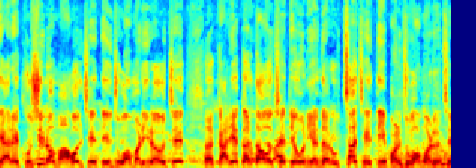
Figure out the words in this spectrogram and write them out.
ત્યારે ખુશીનો માહોલ છે તે જોવા મળી રહ્યો છે. કાર્યકર્તાઓ છે તેઓની અંદર ઉત્સાહ છે તે પણ જોવા મળ્યો છે.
